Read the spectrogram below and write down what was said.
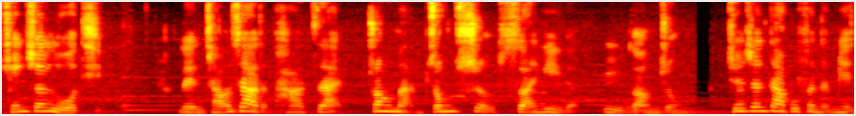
全身裸体，脸朝下的趴在装满棕色酸液的浴缸中，全身大部分的面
